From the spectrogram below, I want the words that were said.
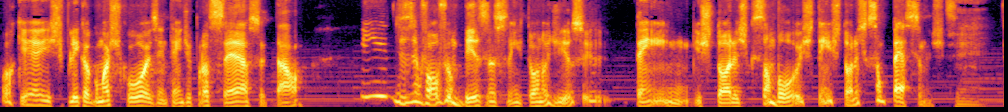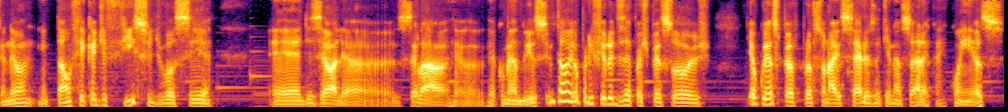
Porque explica algumas coisas, entende o processo e tal, e desenvolve um business em torno disso. E tem histórias que são boas, tem histórias que são péssimas, Sim. entendeu? Então, fica difícil de você é, dizer, olha, sei lá, recomendo isso. Então, eu prefiro dizer para as pessoas, eu conheço profissionais sérios aqui nessa área, conheço,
